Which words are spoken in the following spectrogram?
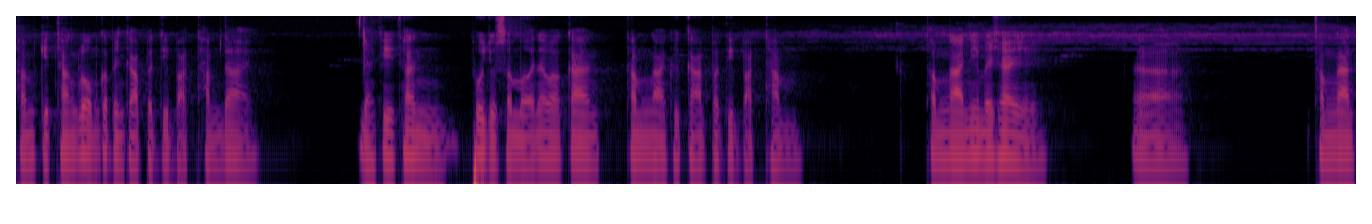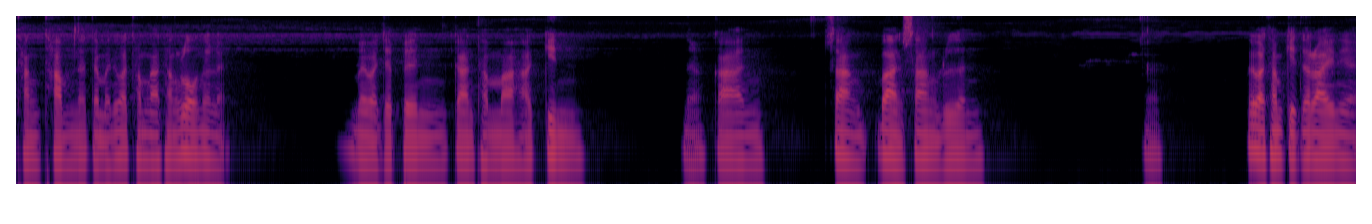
ทำกิจทางโลกก็เป็นการปฏิบัติธรรมได้ อย่างที่ท่านพูดอยู่เสมอนะว่าการทำงานคือการปฏิบัติธรรมทำงานนี่ไม่ใช่ทำงานทางธรรมนะแต่หมายถึงว่าทำงานทางโลกนั่นแหละ ไม่ว่าจะเป็นการทำมาหากินนะการสร้างบ้านสร้างเรือนนะ ไม่ว่าทำกิจอะไรเนี่ย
